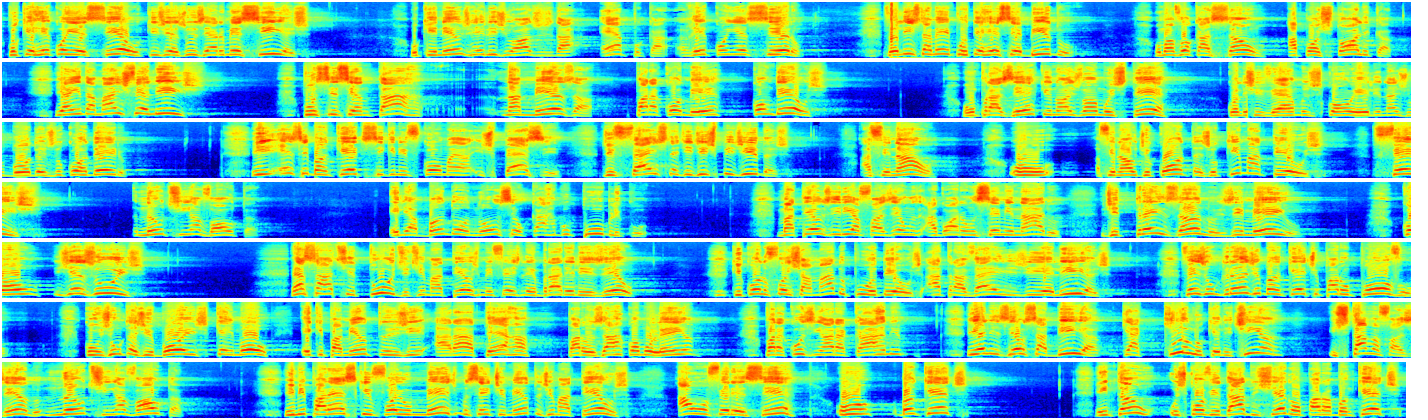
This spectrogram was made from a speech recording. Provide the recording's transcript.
porque reconheceu que Jesus era o Messias, o que nem os religiosos da época reconheceram. Feliz também por ter recebido uma vocação apostólica, e ainda mais feliz por se sentar na mesa para comer com Deus. Um prazer que nós vamos ter quando estivermos com Ele nas bodas do Cordeiro. E esse banquete significou uma espécie de festa de despedidas. Afinal, o, afinal de contas, o que Mateus fez não tinha volta. Ele abandonou seu cargo público Mateus iria fazer um, agora um seminário de três anos e meio com Jesus. Essa atitude de Mateus me fez lembrar Eliseu, que quando foi chamado por Deus através de Elias, fez um grande banquete para o povo, com juntas de bois, queimou equipamentos de arar a terra para usar como lenha, para cozinhar a carne, e Eliseu sabia que aquilo que ele tinha, estava fazendo, não tinha volta. E me parece que foi o mesmo sentimento de Mateus ao oferecer o banquete. Então, os convidados chegam para o banquete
